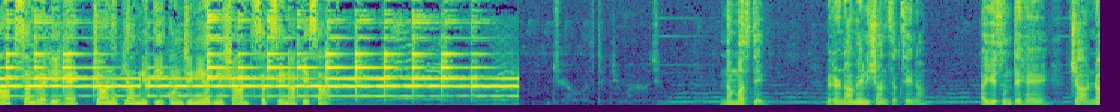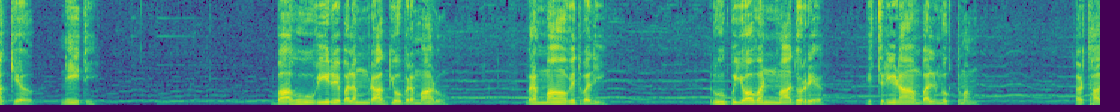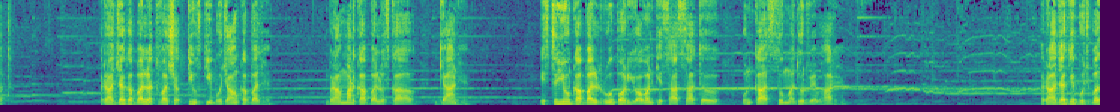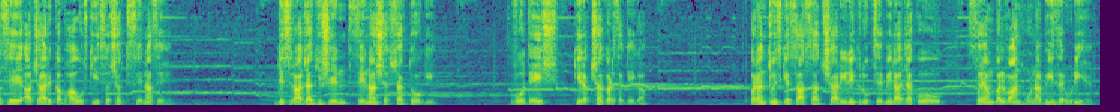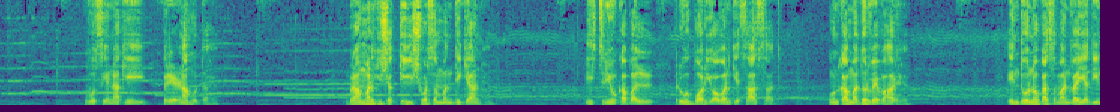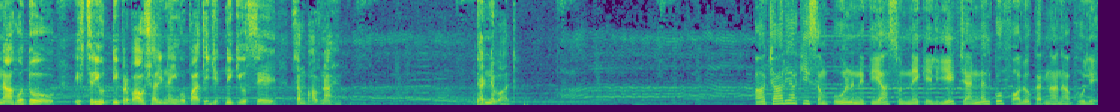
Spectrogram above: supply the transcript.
आप सुन रहे हैं चाणक्य नीति इंजीनियर निशांत सक्सेना के साथ। नमस्ते, मेरा नाम है निशांत सक्सेना। आइए सुनते हैं चाणक्य नीति। बाहु वीर बलम राज्यो ब्रह्माणु, ब्रह्मा विद्वली रूप यौवन माधुर्य स्त्रीणाम बल मुक्तमम। अर्थात राजा का बल अथवा शक्ति उसकी भुजाओं का बल है। ब्राह्मण का बल उसका ज्ञान है। स्त्रियों का बल रूप और यौवन के साथ साथ उनका सुमधुर व्यवहार है। राजा के भुजबल से आचार्य का भाव उसकी सशक्त सेना से है। जिस राजा की सेना सशक्त होगी, वो देश की रक्षा कर सकेगा। परंतु इसके साथ साथ शारीरिक रूप से भी राजा को स्वयं बलवान होना भी ज़रूरी है। वो सेना की प्रेरणा होता है। ब्राह्मण की शक्ति ईश्वर संबंधी ज्ञान है। स्त्रियों का बल रूप और यौवन के साथ साथ उनका मधुर व्यवहार है। इन दोनों का समन्वय यदि ना हो तो स्त्री उतनी प्रभावशाली नहीं हो पाती जितनी की उससे संभावना है। धन्यवाद। आचार्य की संपूर्ण नीतियाँ सुनने के लिए चैनल को फॉलो करना ना भूले।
